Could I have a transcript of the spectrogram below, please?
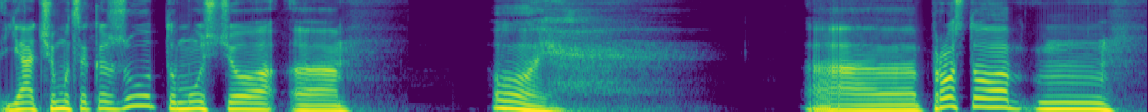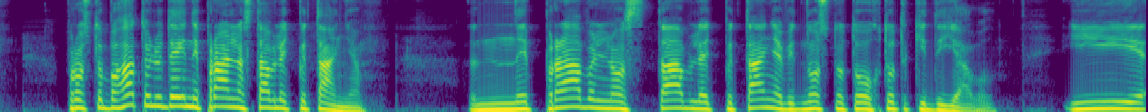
я чому це кажу? Тому що. А, ой. А, Просто, м- просто багато людей неправильно ставлять питання. Неправильно ставлять питання відносно того, хто такий диявол. І е,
